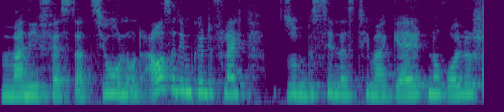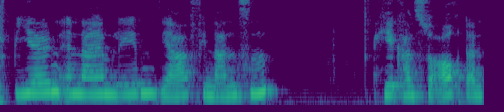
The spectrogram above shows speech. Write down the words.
Manifestation. Und außerdem könnte vielleicht so ein bisschen das Thema Geld eine Rolle spielen in deinem Leben, ja, Finanzen. Hier kannst du auch dann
